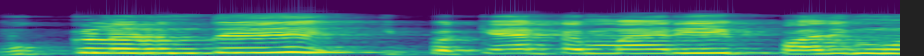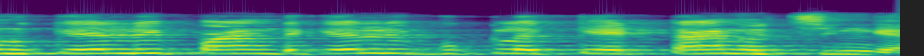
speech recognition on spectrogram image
புக்கில் இருந்து இப்போ கேட்ட மாதிரி பதிமூணு கேள்வி பன்னெண்டு கேள்வி புக்கில் கேட்டான்னு வச்சுங்க.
